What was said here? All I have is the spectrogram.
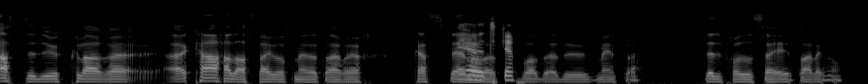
at du klarer eh, Hva hadde Aspergers med dette her å gjøre? Hvilken del av det var det du mente? Det du prøvde å si i stad, liksom?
